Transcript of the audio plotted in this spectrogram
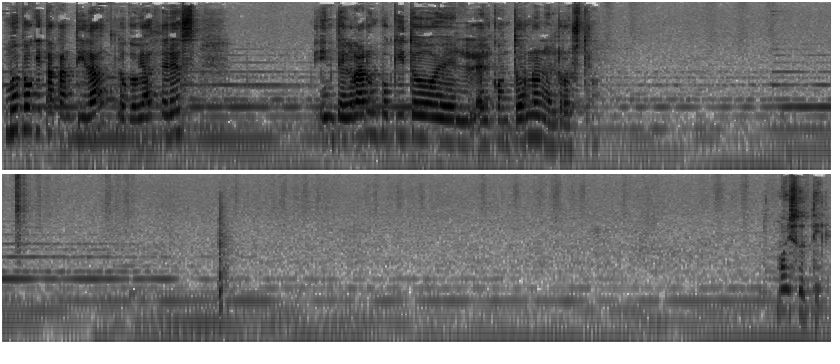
Muy poquita cantidad, lo que voy a hacer es integrar un poquito el, el contorno en el rostro. Sutil.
